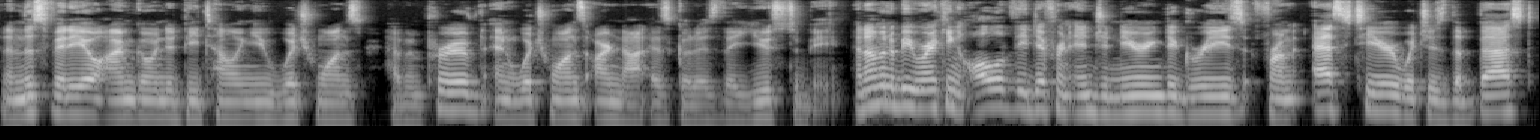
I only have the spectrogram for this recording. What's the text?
And in this video, I'm going to be telling you which ones have improved and which ones are not as good as they used to be. And I'm going to be ranking all of the different engineering degrees from S tier, which is the best,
